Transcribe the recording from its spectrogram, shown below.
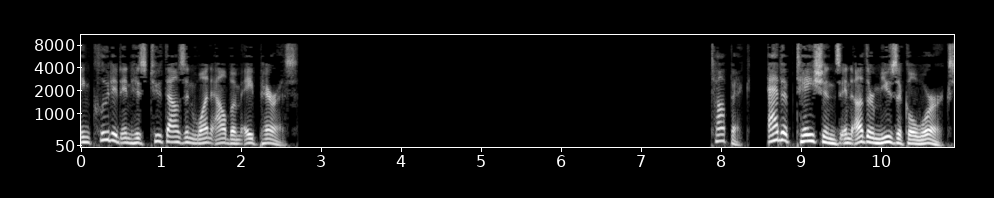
included in his 2001 album A Paris. Topic: Adaptations in other musical works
